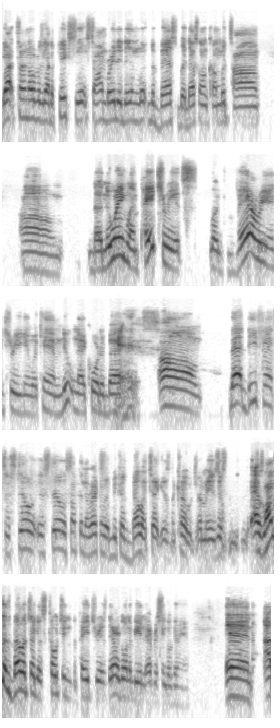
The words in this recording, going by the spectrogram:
Got turnovers, got a pick six. Tom Brady didn't look the best, but that's gonna come with time. Um, the New England Patriots looked very intriguing with Cam Newton at quarterback. Yes. Um, that defense is still is still something to reckon with because Belichick is the coach. I mean, it's just as long as Belichick is coaching the Patriots, they're going to be in every single game. And I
